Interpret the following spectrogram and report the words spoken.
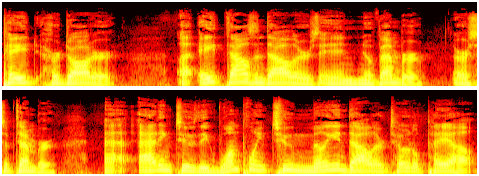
paid her daughter uh, eight thousand dollars in November or September, uh, adding to the one point two million dollar total payout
